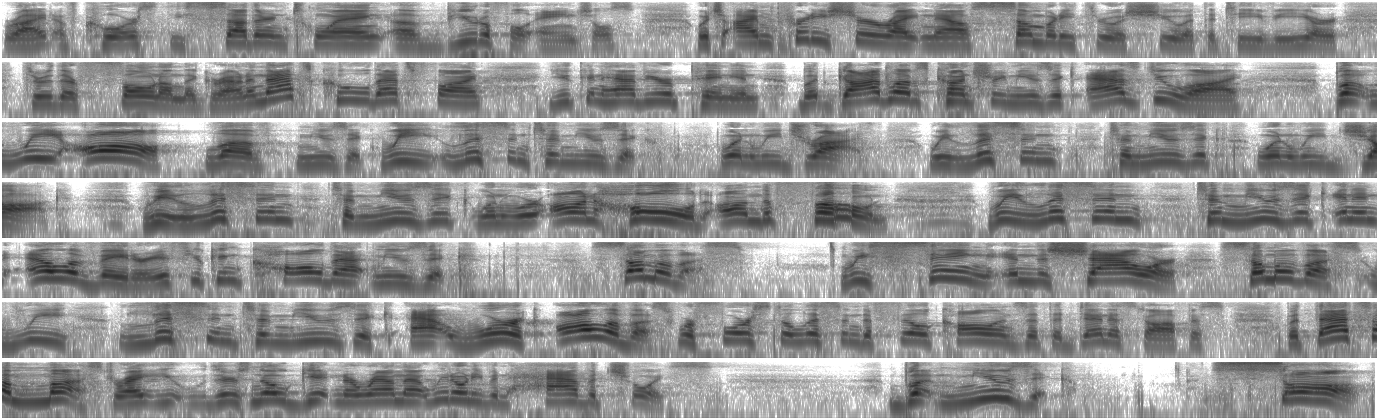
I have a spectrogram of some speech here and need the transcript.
right? Of course, the southern twang of Beautiful Angels, which I'm pretty sure right now somebody threw a shoe at the TV or threw their phone on the ground. And that's cool, that's fine. You can have your opinion, but God loves country music, as do I. But we all love music. We listen to music when we drive. We listen to music when we jog. We listen to music when we're on hold on the phone. We listen to music in an elevator, if you can call that music. Some of us, we sing in the shower. Some of us, we listen to music at work. All of us, we're forced to listen to Phil Collins at the dentist office. But that's a must, right? You, there's no getting around that. We don't even have a choice. But music, song,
